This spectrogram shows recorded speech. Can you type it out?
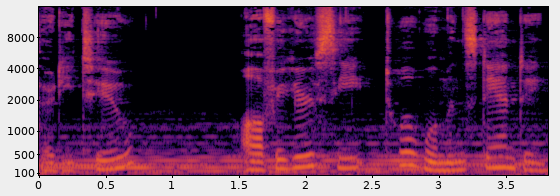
32 offer your seat to a woman standing,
